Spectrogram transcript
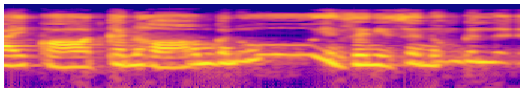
ายกอดกันหอมกันโอ้อย่างสนิทสนมกันเลย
